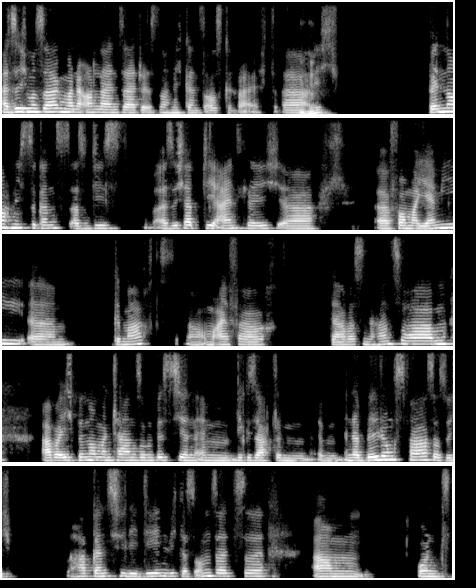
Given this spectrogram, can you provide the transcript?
Also ich muss sagen, meine Online-Seite ist noch nicht ganz ausgereift. Äh, mhm. Ich bin noch nicht so ganz, also die ist, also ich habe die eigentlich äh, äh, vor Miami ähm, gemacht, äh, um einfach da was in der Hand zu haben. Aber ich bin momentan so ein bisschen im, wie gesagt, im, im in der Bildungsphase. Also ich habe ganz viele Ideen, wie ich das umsetze. Ähm, und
